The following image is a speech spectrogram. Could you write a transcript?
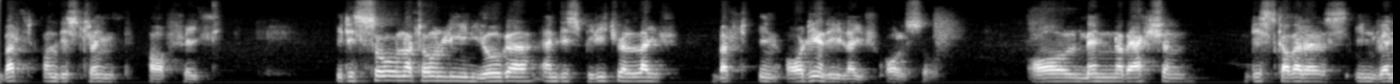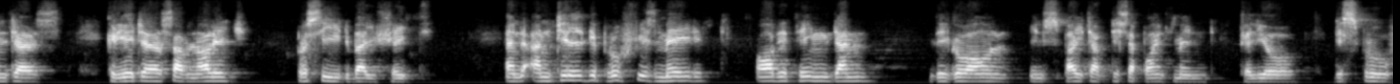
but on the strength of faith. It is so not only in yoga and the spiritual life, but in ordinary life also. All men of action, discoverers, inventors, creators of knowledge proceed by faith. And until the proof is made or the thing done, they go on in spite of disappointment, failure, disproof,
